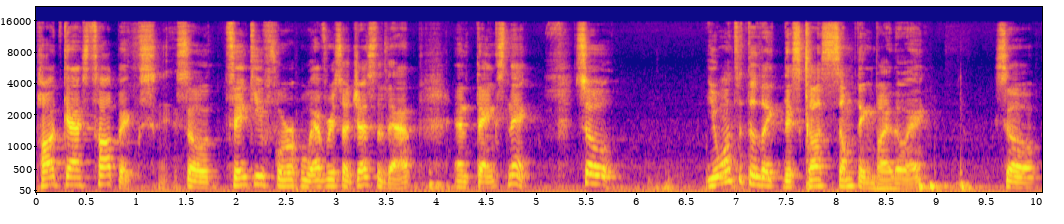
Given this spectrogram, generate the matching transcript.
podcast topics. So thank you for whoever suggested that, and thanks Nick. So you wanted to like discuss something, by the way. So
